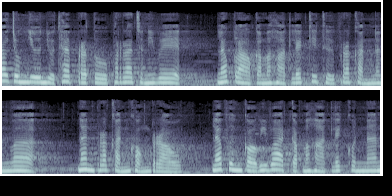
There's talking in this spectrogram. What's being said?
จ้าจงยืนอยู่แทบประตูพระราชนิเวศ แล้วกล่าวกับมหาดเล็กที่ถือพระขันนั้นว่า นั่นพระขันของเรา แล้วพึงก่อวิวาทกับมหาดเล็กคนนั้น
